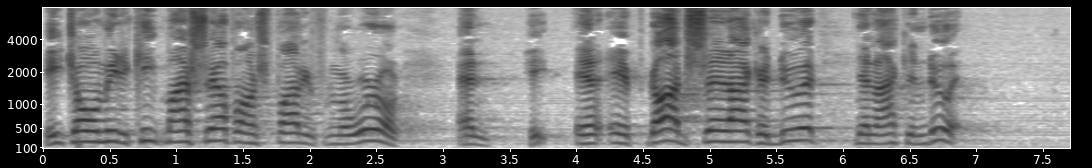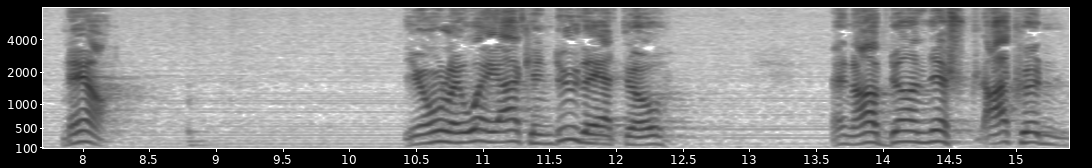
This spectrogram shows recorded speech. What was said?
He told me to keep myself unspotted from the world. And he, if God said I could do it, then I can do it. Now, the only way I can do that, though, and I've done this, I couldn't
